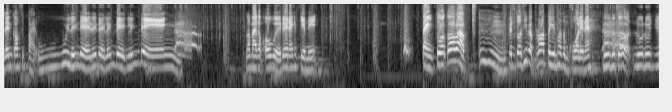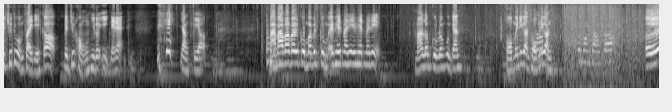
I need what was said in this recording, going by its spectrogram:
เล่นกอล์ฟสิบแปดอุ้ยเล้งแดงเล้งแดงเล้งแดงเล้งแดงเรามากับโอเวอร์ด้วยนะครับเกมนี้ แต่งตัวก็แบบ อือหือเป็นตัวที่แบบรอดตีนพอสมควรเลยนะ ดูดูตัวดูดูดูชุดที่ผมใส่ดิก็เป็นชุดของฮีโรอีกเนี่ยแหละอย่างเฟี้ยวมามามามาเป็นกลุ่มมาเป็นกลุ่มไอเพชรมานี่ไอเพชรมานี่มารวมกลุ่มรวมกลุ่มกันโถมไปนี่ก่อนโถมไปนี่ก่อนตัวมองสองตัวเออ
